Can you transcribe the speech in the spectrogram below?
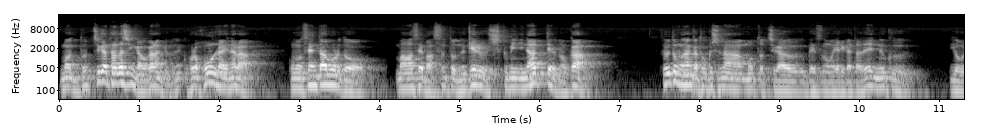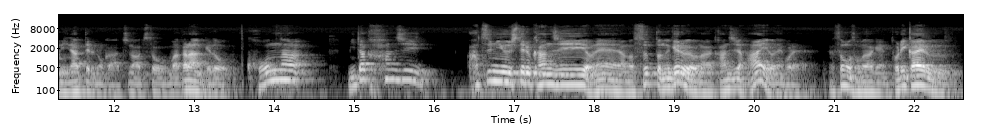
まあ、どっちが正しいんかわからんけどね。これ本来なら、このセンターボルトを回せばスッと抜ける仕組みになってるのか、それともなんか特殊な、もっと違う別のやり方で抜くようになってるのか、っていうのはちょっとわからんけど、こんな、見た感じ、圧入してる感じよね。あの、スッと抜けるような感じじゃないよね、これ。そもそもだけん取り替える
